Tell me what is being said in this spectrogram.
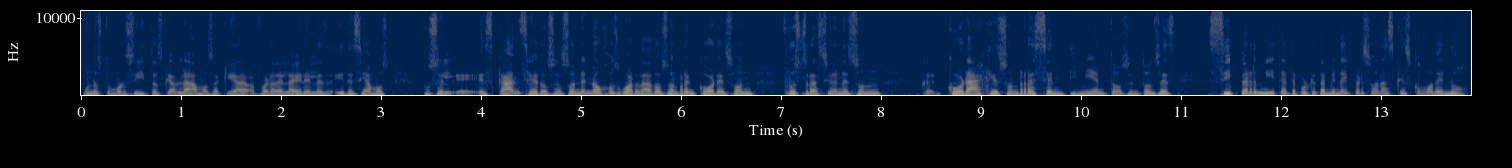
unos tumorcitos que hablábamos aquí afuera del aire y, les- y decíamos, pues el- eh, es cáncer, o sea, son enojos guardados, son rencores, son frustraciones, son c- corajes, son resentimientos. Entonces, sí permítete, porque también hay personas que es como de no,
